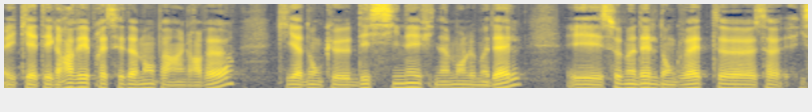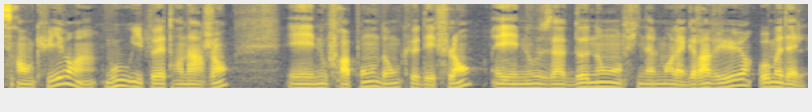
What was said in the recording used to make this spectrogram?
et qui a été gravée précédemment par un graveur qui a donc euh, dessiné finalement le modèle. Et ce modèle donc va être, euh, il sera en cuivre ou il peut être en argent. Et nous frappons donc des flancs et nous donnons finalement la gravure au modèle.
